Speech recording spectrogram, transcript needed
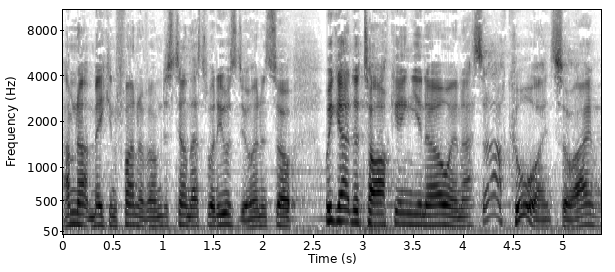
I'm not making fun of him, I'm just telling that's what he was doing. And so we got to talking, you know, and I said, oh, cool. And so I,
